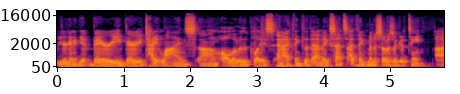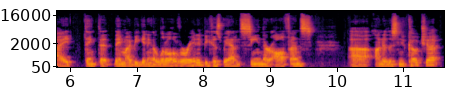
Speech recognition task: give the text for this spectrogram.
you're going to get very very tight lines um, all over the place, and I think that that makes sense. I think Minnesota's a good team. I think that they might be getting a little overrated because we haven't seen their offense uh, under this new coach yet.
